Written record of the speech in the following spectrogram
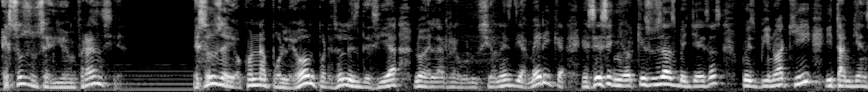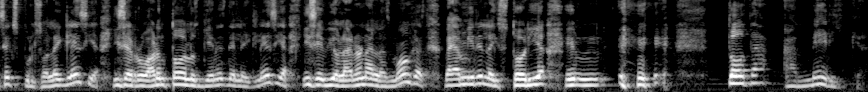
Eso sucedió en Francia. Eso sucedió con Napoleón, por eso les decía lo de las revoluciones de América. Ese señor que hizo esas bellezas, pues vino aquí y también se expulsó la iglesia y se robaron todos los bienes de la iglesia y se violaron a las monjas. Vaya, mire la historia en toda América.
